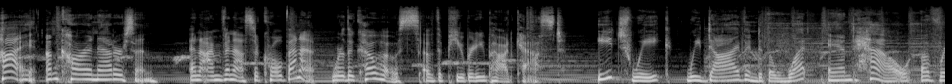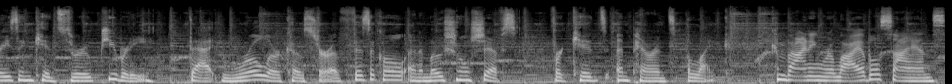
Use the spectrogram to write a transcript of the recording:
Hi, I'm Cara Natterson. And I'm Vanessa Kroll Bennett. We're the co hosts of the Puberty Podcast. Each week, we dive into the what and how of raising kids through puberty, that roller coaster of physical and emotional shifts for kids and parents alike. Combining reliable science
